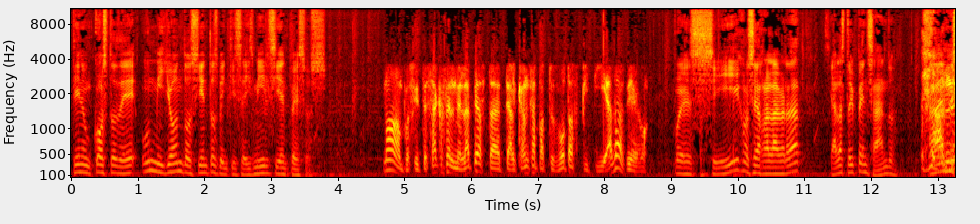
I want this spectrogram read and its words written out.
tiene un costo de un millón doscientos veintiséis mil cien pesos. No, pues si te sacas el melate hasta te alcanza para tus botas pitiadas, Diego. Pues sí, José la verdad, ya la estoy pensando. Ande,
